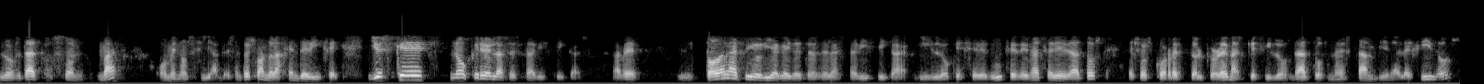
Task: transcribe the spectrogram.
los datos son más o menos fiables. Entonces, cuando la gente dice, yo es que no creo en las estadísticas, a ver, toda la teoría que hay detrás de la estadística y lo que se deduce de una serie de datos, eso es correcto. El problema es que si los datos no están bien elegidos,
